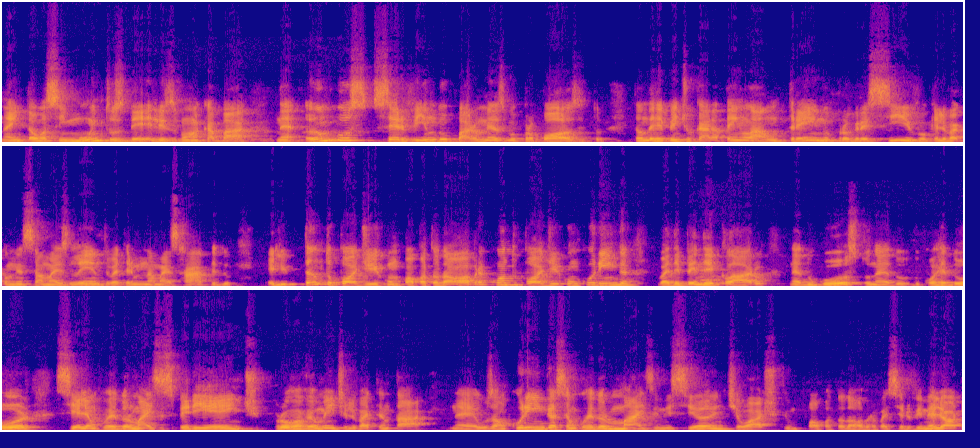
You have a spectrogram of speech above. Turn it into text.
Né? Então, assim, muitos deles vão acabar né, ambos servindo para o mesmo propósito. Então, de repente, o cara tem lá um treino progressivo, que ele vai começar mais lento e vai terminar mais rápido, ele tanto pode ir com pau para toda obra, quanto pode ir com coringa, vai depender, claro, né, do gosto né, do, do corredor. Se ele é um corredor mais experiente, provavelmente ele vai tentar né, usar um coringa, se é um corredor mais iniciante, eu acho que um pau para toda obra vai servir melhor.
